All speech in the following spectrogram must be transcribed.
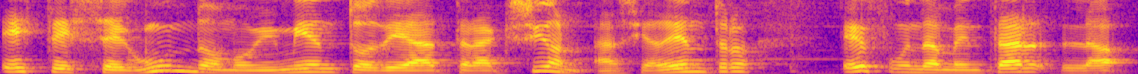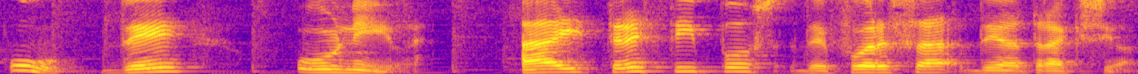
este segundo movimiento de atracción hacia adentro, es fundamental la U de unir. Hay tres tipos de fuerza de atracción.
